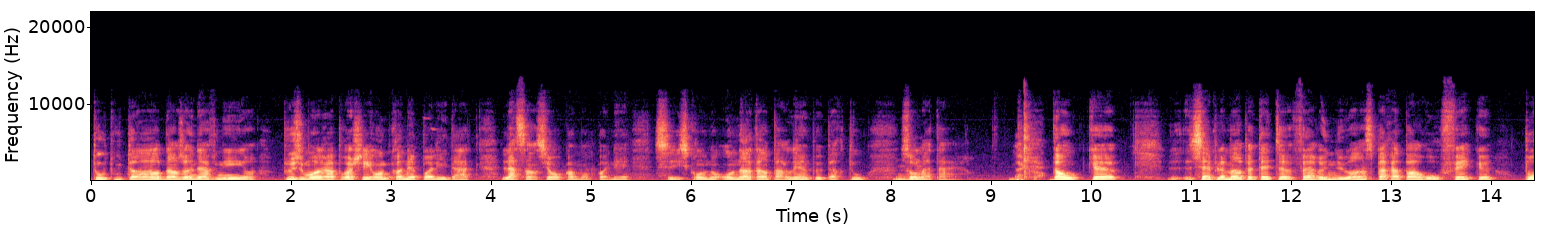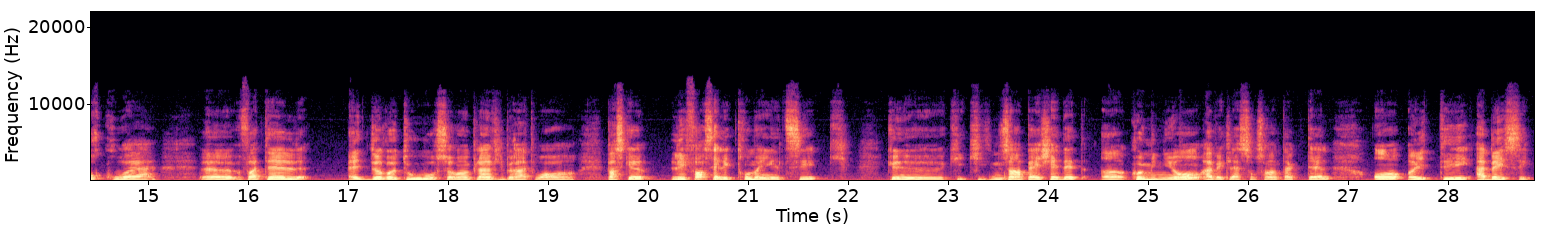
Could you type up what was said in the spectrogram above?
tôt ou tard dans un avenir plus ou moins rapproché. On ne connaît pas les dates. L'ascension, comme on connaît, c'est ce qu'on on entend parler un peu partout sur Mhm. la Terre. Donc, euh, simplement peut-être faire une nuance par rapport au fait que pourquoi euh, va-t-elle être de retour sur un plan vibratoire? Parce que les forces électromagnétiques qui, nous empêchaient d'être en communion avec la source en tant que telle ont, été abaissées.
